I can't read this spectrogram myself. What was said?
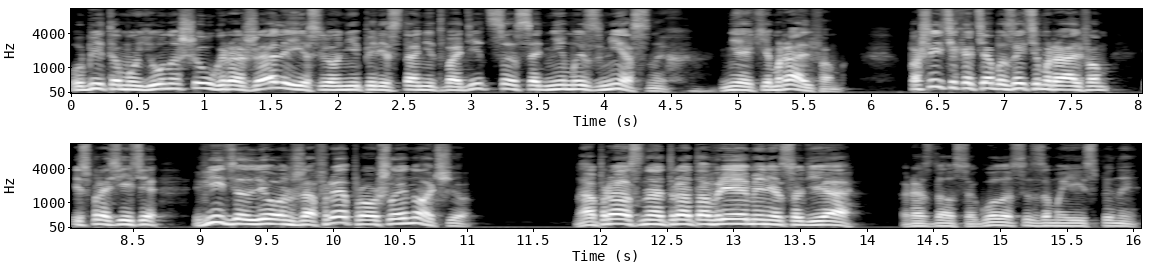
Убитому юноше угрожали, если он не перестанет водиться с одним из местных, неким Ральфом. Пошлите хотя бы за этим Ральфом и спросите, видел ли он Жафре прошлой ночью. «Напрасная трата времени, судья!» — раздался голос из-за моей спины.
